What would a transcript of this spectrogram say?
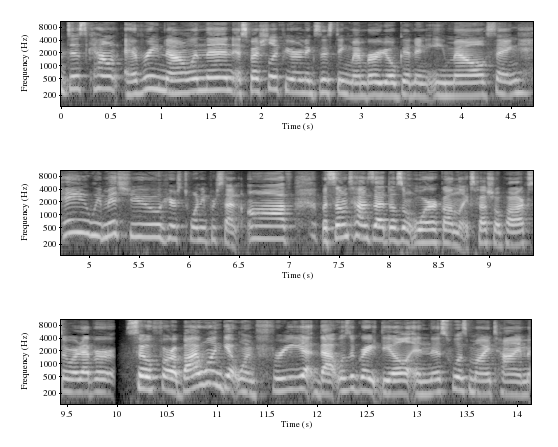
a discount every now and then, especially if you're an existing member, you'll get an email saying, Hey, we miss you, here's 20% off, but sometimes that doesn't work on like special products or whatever. So for a buy one, get one free, that was a great deal and this was my time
